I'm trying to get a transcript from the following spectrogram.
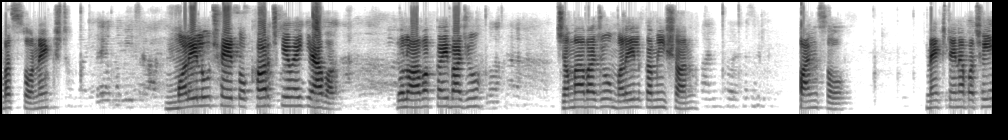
બસો. નેક્સ્ટ મળેલું છે તો ખર્ચ કહેવાય કે આવક. બોલો, આવક કઈ બાજુ? જમા બાજુ મળેલ કમિશન પાંચસો. નેક્સ્ટ એના પછી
